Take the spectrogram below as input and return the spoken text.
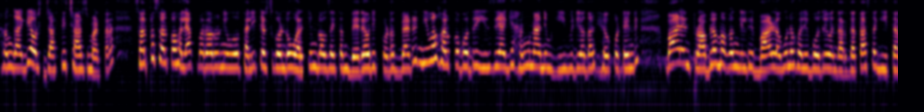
ಹಾಗಾಗಿ ಅವ್ರು ಜಾಸ್ತಿ ಚಾರ್ಜ್ ಮಾಡ್ತಾರೆ. ಸ್ವಲ್ಪ ಸ್ವಲ್ಪ ಹೊಲ್ಯಾಕೆ ಬರೋರು ನೀವು ತಲೆ ಕೆಡ್ಸ್ಕೊಂಡು ವರ್ಕಿಂಗ್ ಬ್ಲೌಸ್ ಐತಂತ ಬೇರೆಯವ್ರಿಗೆ ಕೊಡೋದು ಬೇಡ್ರಿ ನೀವೇ ಹೊಲ್ಕೊಬೋದ್ರಿ ಈಸಿಯಾಗಿ ಹಂಗೆ ನಾನು ನಿಮ್ಗೆ ಈ ವಿಡಿಯೋದಾಗ ಹೇಳ್ಕೊಟ್ಟೇನಿ ರೀ ಭಾಳ ಏನು ಪ್ರಾಬ್ಲಮ್ ಆಗಂಗಿಲ್ಲ ರೀ ಭಾಳ ಲಗುನ ಹೊಲಿಬೋದ್ರಿ. ಒಂದು ಅರ್ಧ ತಾಸ್ದಾಗ ಈ ಥರ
